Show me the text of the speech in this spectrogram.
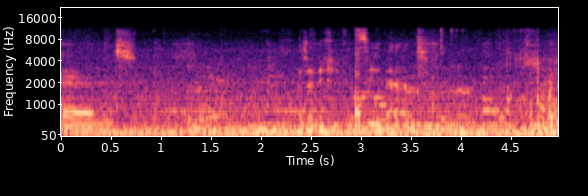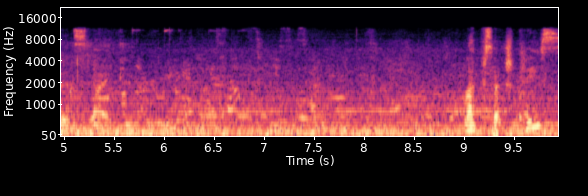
And I don't know if you can see that but it's like liposuction please.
